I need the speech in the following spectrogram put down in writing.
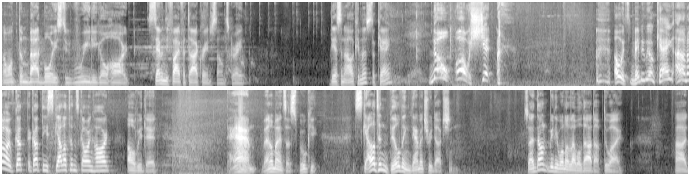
I want them bad boys to really go hard. 75 attack range sounds great. There's an alchemist, okay. No! Oh, shit! oh, it's maybe we're okay? I don't know. I've got, I got these skeletons going hard. Oh, we did. Damn, Venomans are spooky. Skeleton building damage reduction. So I don't really want to level that up, do I? Uh,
